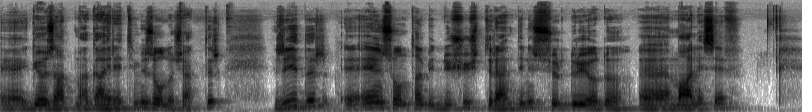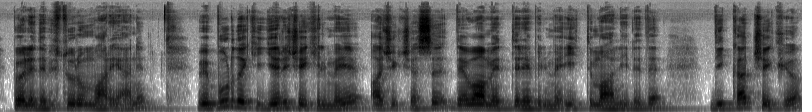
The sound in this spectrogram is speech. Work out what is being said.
e, göz atma gayretimiz olacaktır. Reader e, en son tabi düşüş trendini sürdürüyordu e, maalesef. Böyle de bir durum var yani. Ve buradaki geri çekilmeyi açıkçası devam ettirebilme ihtimaliyle de dikkat çekiyor.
